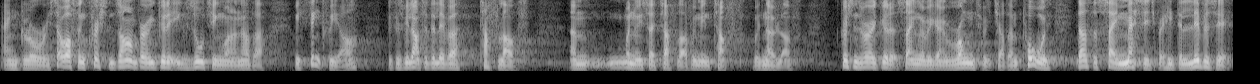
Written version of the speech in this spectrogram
and glory. So often Christians aren't very good at exalting one another. We think we are because we like to deliver tough love. Um, when we say tough love, we mean tough with no love. Christians are very good at saying where we're going wrong to each other. And Paul does the same message, but he delivers it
